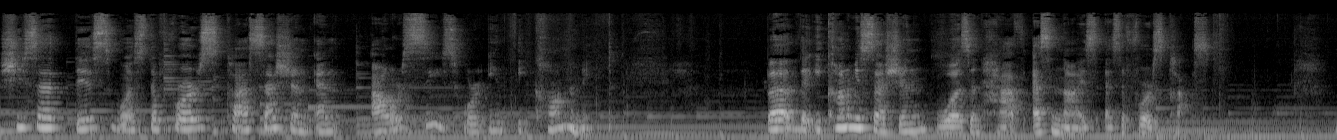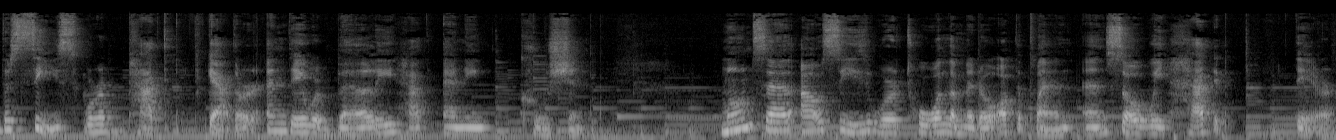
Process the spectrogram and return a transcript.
She said this was the first class session and our seats were in economy. But the economy session wasn't half as nice as the first class. The seats were packed together and they were barely had any cushion. Mom said our seats were toward the middle of the plane and so we had it there.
